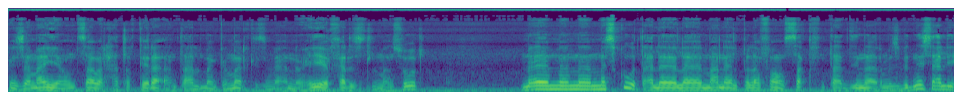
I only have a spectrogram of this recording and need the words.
كجمعية ونتصور حتى القراءة نتاع البنك المركزي مع انه هي خرجت المنشور ما ما مسكوت على معناها ال plafond السقف نتاع الدينار ما جبدناش عليه.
